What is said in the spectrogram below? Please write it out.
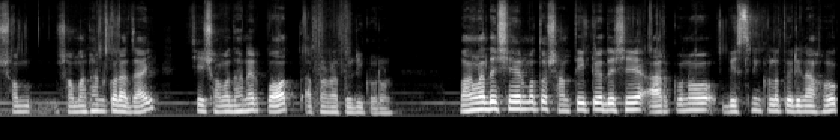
সম- সমাধান করা যায়, সেই সমাধানের পথ আপনারা তৈরি করুন। বাংলাদেশের মতো শান্তিপ্রিয় দেশে আর কোনো বিশৃঙ্খলা তৈরি না হোক,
